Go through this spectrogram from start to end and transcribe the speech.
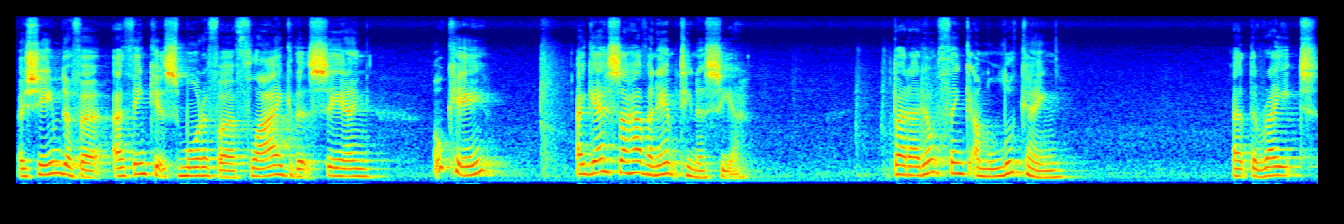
ashamed of it. I think it's more of a flag that's saying, okay, I guess I have an emptiness here. But I don't think I'm looking at the right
